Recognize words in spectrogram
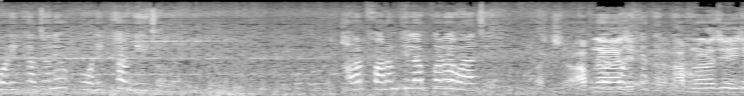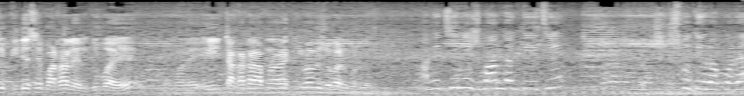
পরীক্ষার জন্য পরীক্ষাও দিয়েছিল। আবার ফর্ম ফিল আপ করাও আছে। আচ্ছা আপনারা যে আপনারা যে এই যে বিদেশে পাঠালেন দুবাইয়ে মানে এই টাকাটা আপনারা কীভাবে জোগাড় করলেন? আমি জিনিস বন্ধক দিয়েছি সুদের ওপরে।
